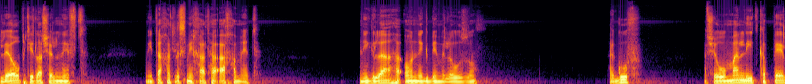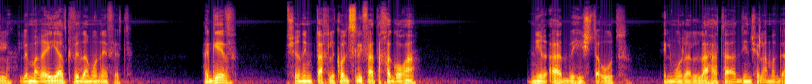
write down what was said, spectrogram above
לאור פתילה של נפט, מתחת לשמיכת האח המת, נגלה העונג במלוא זו. הגוף, אשר אומן להתקפל למראה יד כבדה מונפת. הגב, אשר נמתח לכל צליפת החגורה, נרעד בהשתאות אל מול הלהט העדין של המגע.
